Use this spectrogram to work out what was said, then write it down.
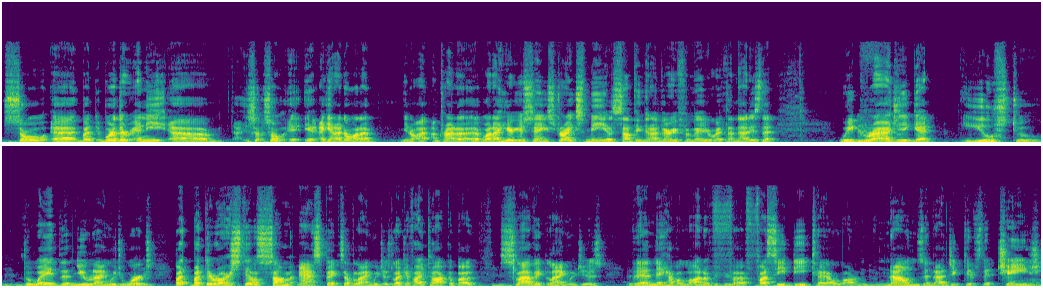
So, uh, but were there any? Um, so, so again, I don't want to. You know, I, I'm trying to. Uh, what I hear you saying strikes me as something that I'm very familiar with, and that is that we gradually get used to the way the new language works. But but there are still some aspects of languages. Like if I talk about Slavic languages, then they have a lot of uh, fussy detail on nouns and adjectives that change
